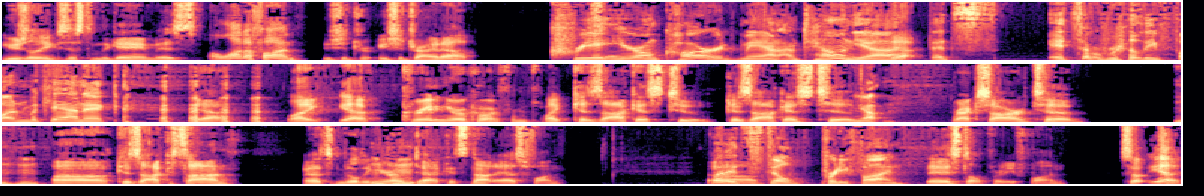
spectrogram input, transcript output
usually exist in the game is a lot of fun. You should tr- you should try it out. Create So- your own card, man. I'm telling you, Yeah. it's it's a really fun mechanic. Yeah, like yeah, creating your card from like Kazakus to Kazakus to yep. Rexxar to hmm uh, Kazakhstan. That's building your own Mhm. deck. It's not as fun. But Uh, it's still pretty fun. it is still pretty fun. So yeah,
